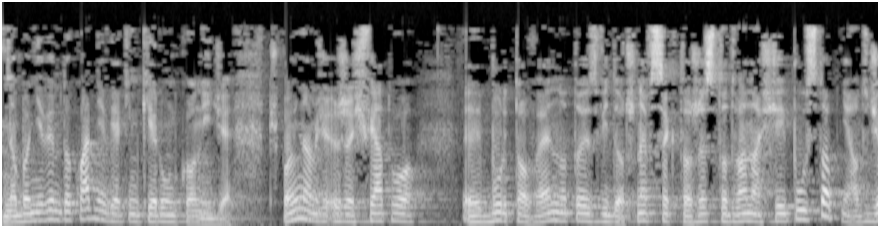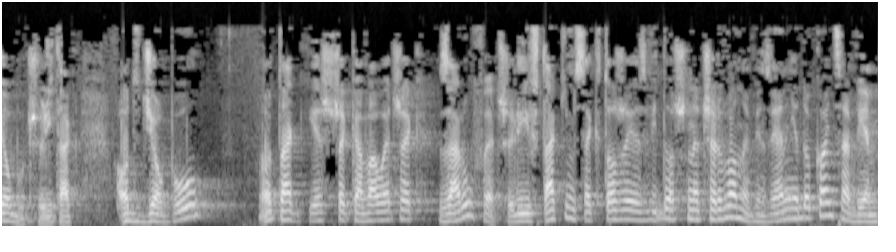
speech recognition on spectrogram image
no bo nie wiem dokładnie w jakim kierunku on idzie. Przypominam, że światło y, burtowe, no to jest widoczne w sektorze 112,5 stopnia od dziobu, czyli tak od dziobu, no tak jeszcze kawałeczek za rufę, czyli w takim sektorze jest widoczne czerwone, więc ja nie do końca wiem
